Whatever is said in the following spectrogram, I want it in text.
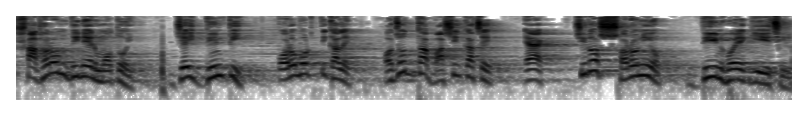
সাধারণ দিনের মতোই, যেই দিনটি পরবর্তীকালে অযোধ্যাবাসীর কাছে এক চিরস্মরণীয় দিন হয়ে গিয়েছিল।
